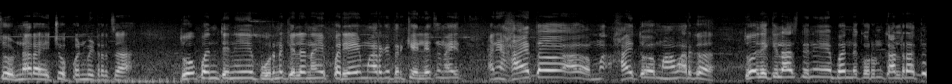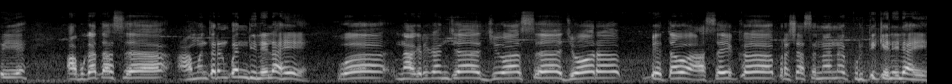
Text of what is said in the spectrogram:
जोडणार आहे चोपन्न मीटरचा तो पण त्यांनी पूर्ण केला नाही पर्यायी मार्ग तर केलेच नाहीत. आणि हाय तो म- हाय तो महामार्ग तो देखील आज त्यांनी बंद करून काल रात्री अपघातास आमंत्रण पण दिलेलं आहे. व नागरिकांच्या जीवास जीवावर बेतावं असं एक प्रशासनानं कृती केलेली आहे.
